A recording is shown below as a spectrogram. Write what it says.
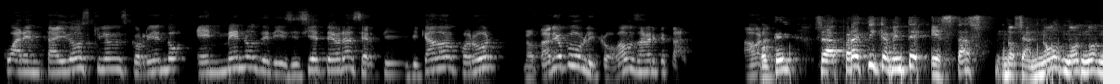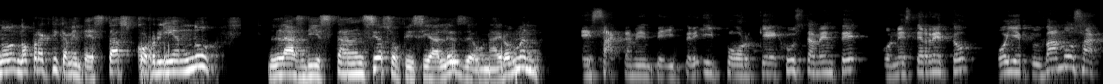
42 kilómetros corriendo en menos de 17 horas, certificado por un notario público. Vamos a ver qué tal. ¿Ok? O sea, prácticamente estás, o sea, no, no, no, no, no prácticamente, estás corriendo las distancias oficiales de un Ironman. Exactamente. ¿Y, y por qué justamente con este reto? Oye, pues vamos a,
